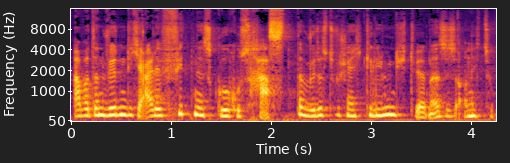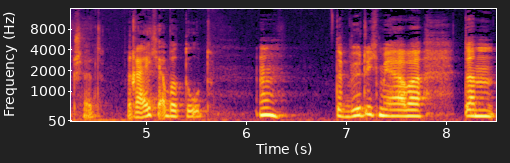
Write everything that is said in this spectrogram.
Aber dann würden dich alle Fitnessgurus hassen, dann würdest du wahrscheinlich gelüncht werden. Also ist auch nicht so gescheit. Reich, aber tot. Da würde ich mir aber dann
